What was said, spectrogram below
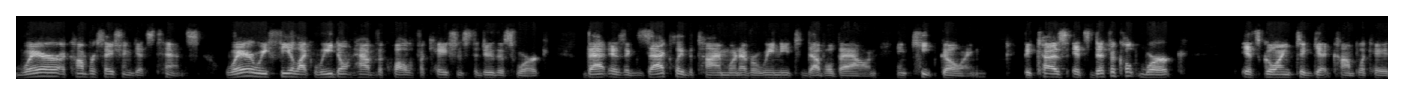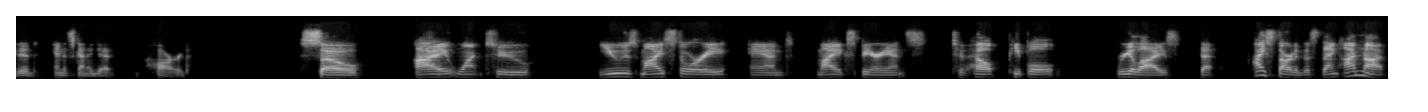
where a conversation gets tense where we feel like we don't have the qualifications to do this work, that is exactly the time whenever we need to double down and keep going because it's difficult work. It's going to get complicated and it's going to get hard. So I want to use my story and my experience to help people realize that I started this thing. I'm not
